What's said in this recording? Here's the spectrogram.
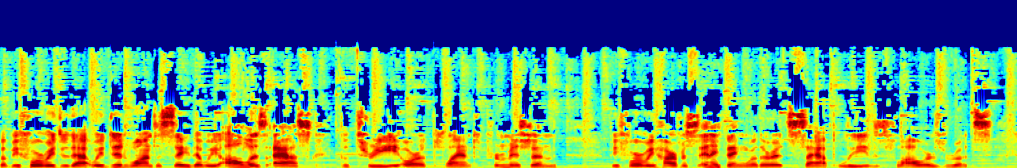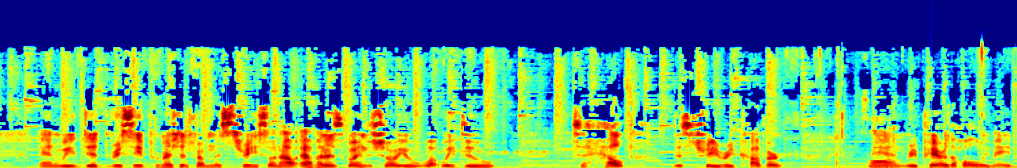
But before we do that, we did want to say that we always ask the tree or a plant permission before we harvest anything, whether it's sap, leaves, flowers, roots. And we did receive permission from this tree. So now Evan is going to show you what we do to help this tree recover So and repair the hole we made.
